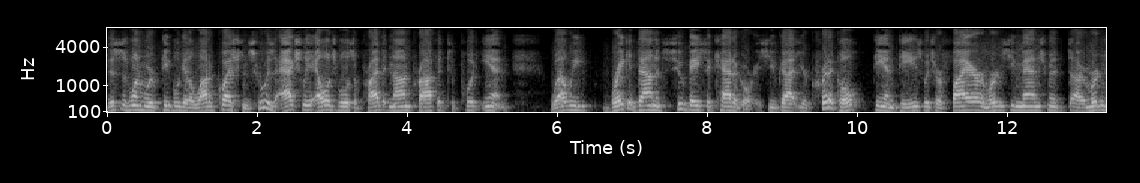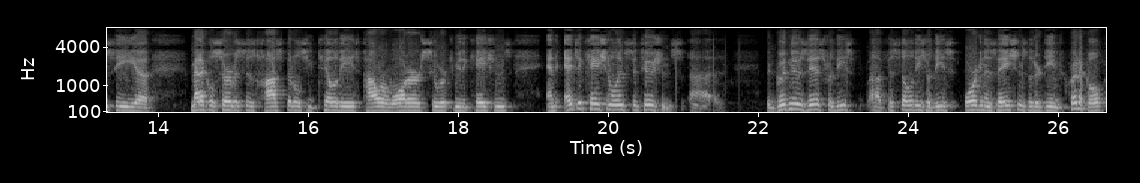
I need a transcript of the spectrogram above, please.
This is one where people get a lot of questions. Who is actually eligible as a private nonprofit to put in? Well, we break it down into two basic categories. You've got your critical PNPs, which are fire, emergency management, uh, emergency uh, medical services, hospitals, utilities, power, water, sewer communications, and educational institutions. Uh, the good news is for these uh, facilities or these organizations that are deemed critical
